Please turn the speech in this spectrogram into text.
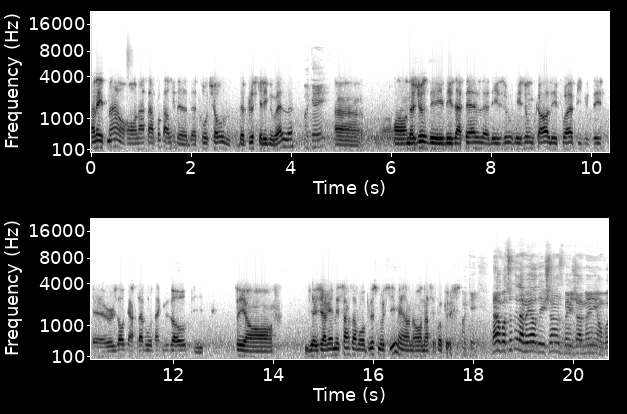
Honnêtement, on n'entend pas parler de, de trop de choses de plus que les nouvelles. là. OK. Euh, on a juste des, des appels, des Zoom, des Zoom calls des fois, puis ils nous disent qu'eux autres, ils en savent autant que nous autres. Puis, tu sais, on... J'aurais aimé ça en savoir plus, moi aussi, mais on n'en sait pas plus. OK. Ben, on va te souhaiter la meilleure des chances, Benjamin. On va,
